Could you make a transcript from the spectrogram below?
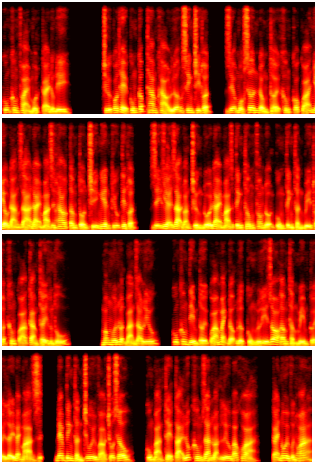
cũng không phải một cái đường đi. Chứ có thể cung cấp tham khảo lưỡng sinh chi thuật, diệu mộc sơn đồng thời không có quá nhiều đáng giá đại mà dư hao tâm tổn trí nghiên cứu tiên thuật, dị dị dạ đoán chừng đối đại mà tinh thông phong độn cùng tinh thần bí thuật không quá cảm thấy hứng thú. Mong muốn luận bản giao lưu, cũng không tìm tới quá mạnh động lực cùng lý do âm thầm mỉm cười lấy đại mà đem tinh thần chui vào chỗ sâu, cùng bản thể tại lúc không gian loạn lưu bao khỏa, cái nôi vườn hoa,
